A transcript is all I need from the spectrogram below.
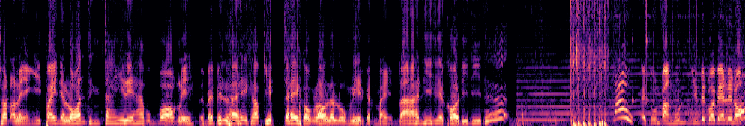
ช็อตอะไรอย่างนี้ไปเนี่ยร้อนถึงใจเลยฮะผมบอกเลย แต่ไม่เป็นไรครับ เก็บใจของเราแล้วลงเลทกันใหม่ ตานี่เนี่ยขอดีๆเถอะเอ้าไอตูนฝั่งนู้นยืนเป็นบอยแบนด์เลยเนาะ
